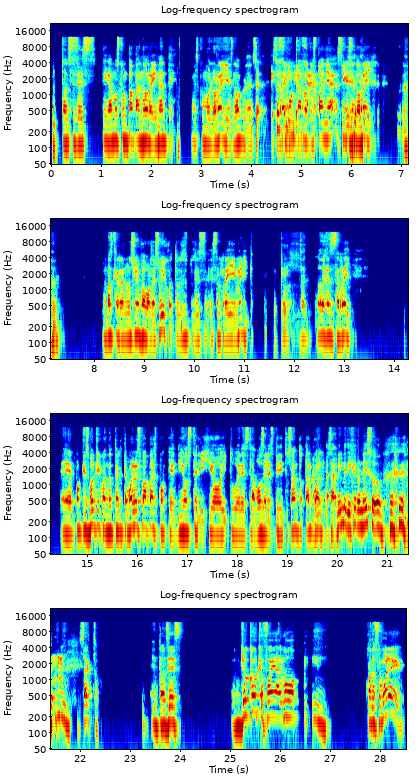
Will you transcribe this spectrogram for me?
Entonces es, digamos que un papa no reinante. Es como los reyes, ¿no? el rey Juan Carlos de España sigue siendo rey. Nada más que renunció en favor de su hijo. Entonces, pues es, el rey emérito. ¿no? dejas de ser rey. Eh, porque es bueno que cuando te, vuelves papa es porque Dios te eligió y tú eres la voz del Espíritu Santo, tal cual. a mí me dijeron eso. exacto. Entonces, yo creo que fue algo. Cuando se muere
